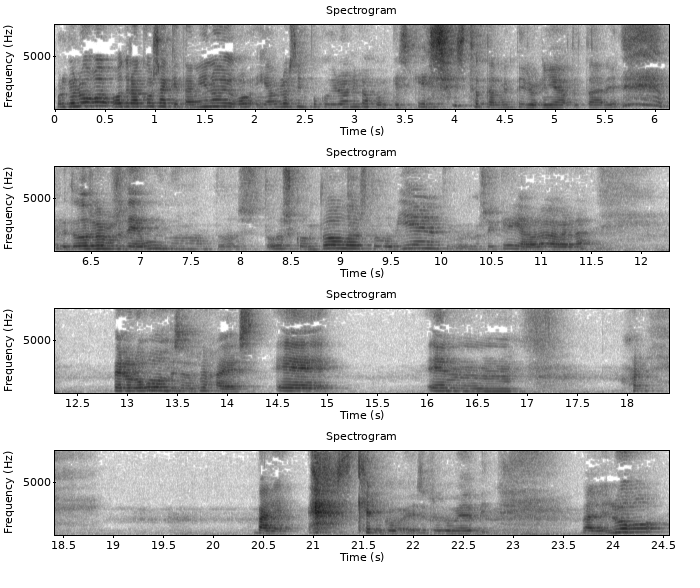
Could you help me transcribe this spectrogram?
Porque luego otra cosa que también oigo, y hablo así un poco irónica porque es que es, totalmente ironía total, ¿eh? porque todos vamos de, uy, no, no, todos, todos con todos, todo bien, todo no sé qué, y ahora la verdad. Pero luego donde se refleja es eh, en... Vale, es que lo es lo que voy a decir. Vale, luego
